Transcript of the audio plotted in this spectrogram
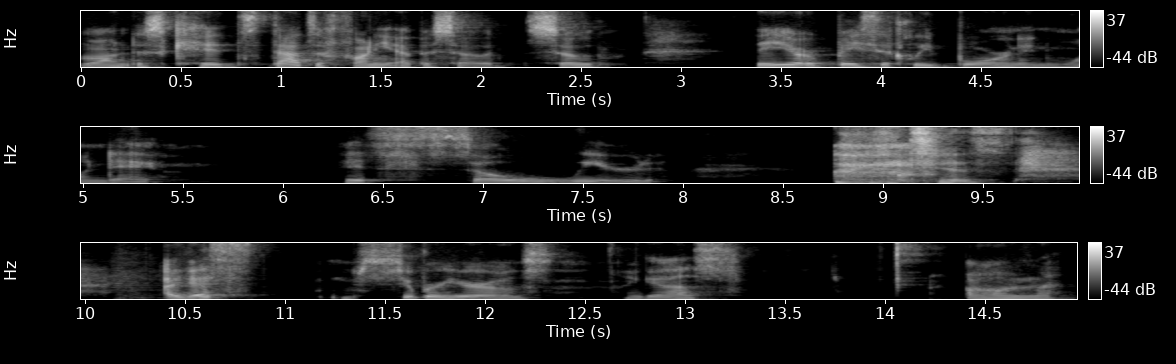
Wanda's kids. That's a funny episode. So they are basically born in one day. It's so weird. Just, I guess, superheroes. I guess. Um,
